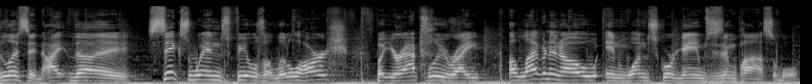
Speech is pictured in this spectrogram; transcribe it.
Listen, I, the six wins feels a little harsh, but you're absolutely right. 11 and 0 in one score games is impossible.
